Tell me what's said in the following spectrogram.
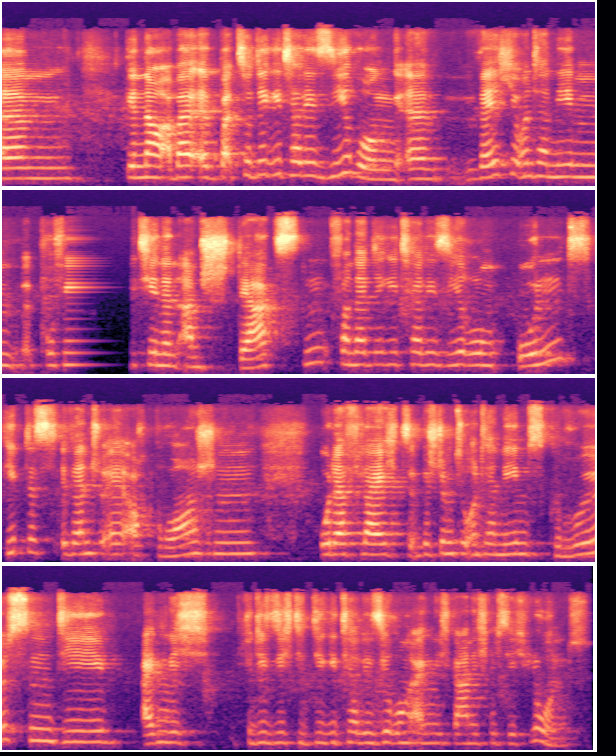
Ähm, genau, aber äh, zur Digitalisierung. Äh, welche Unternehmen profitieren denn am stärksten von der Digitalisierung und gibt es eventuell auch Branchen, oder vielleicht bestimmte Unternehmensgrößen, die eigentlich, für die sich die Digitalisierung eigentlich gar nicht richtig lohnt?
